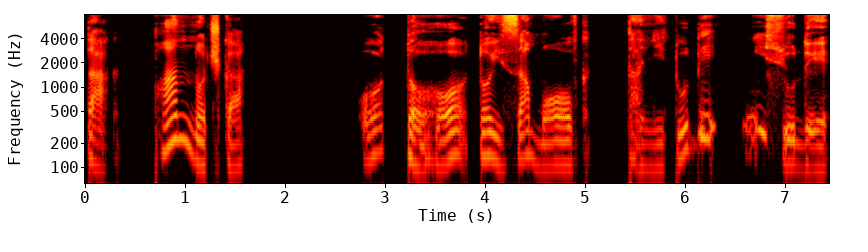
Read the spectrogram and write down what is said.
так, панночка. От того той замовк, та ні туди, ні сюди.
